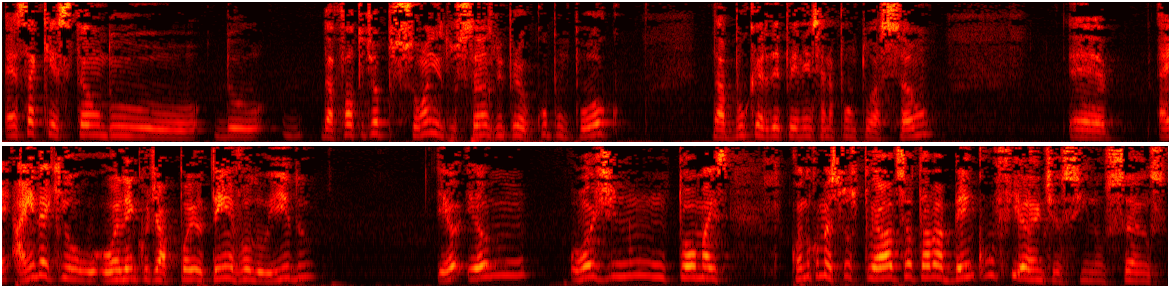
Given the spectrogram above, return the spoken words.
essa questão do, do, da falta de opções do Suns me preocupa um pouco, da Booker dependência na pontuação. É, ainda que o, o, elenco de apoio tenha evoluído, eu, eu hoje não estou mais. Quando começou os playoffs eu estava bem confiante assim no Suns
